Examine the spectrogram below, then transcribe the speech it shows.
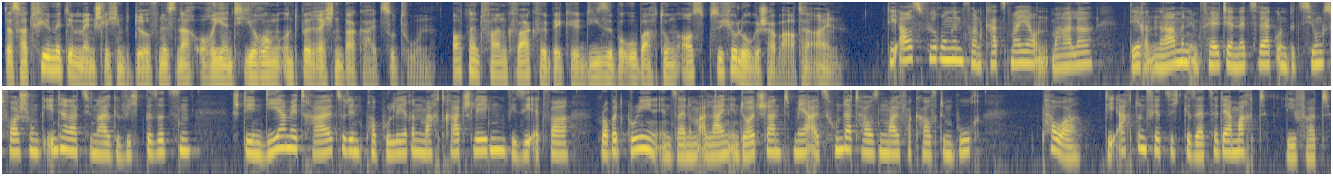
Das hat viel mit dem menschlichen Bedürfnis nach Orientierung und Berechenbarkeit zu tun, ordnet van Quaquebecke diese Beobachtung aus psychologischer Warte ein. Die Ausführungen von Katzmeier und Mahler, deren Namen im Feld der Netzwerk- und Beziehungsforschung international Gewicht besitzen, stehen diametral zu den populären Machtratschlägen, wie sie etwa Robert Greene in seinem allein in Deutschland mehr als 100.000 Mal verkauftem Buch Power, die 48 Gesetze der Macht liefert.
